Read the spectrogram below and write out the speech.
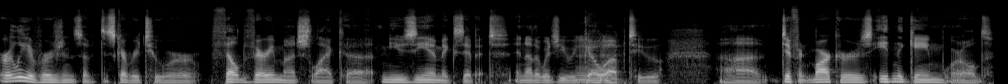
earlier versions of Discovery Tour felt very much like a museum exhibit. In other words, you would mm-hmm. go up to uh, different markers in the game world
